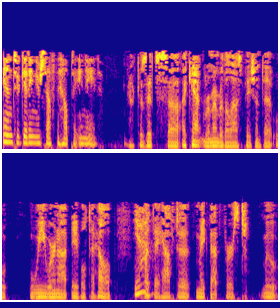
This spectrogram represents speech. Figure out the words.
into getting yourself the help that you need. Because it's, uh, I can't remember the last patient that w- we were not able to help, Yeah. but they have to make that first move.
